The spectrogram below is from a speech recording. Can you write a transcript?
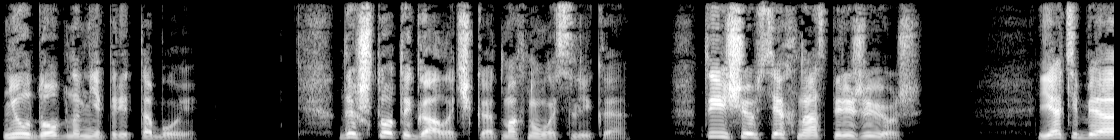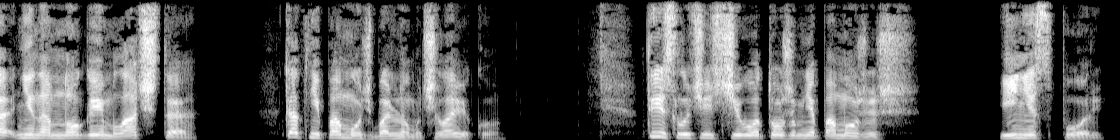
Неудобно мне перед тобой». «Да что ты, Галочка!» — отмахнулась Лика. «Ты еще всех нас переживешь. Я тебя не намного и младше-то. Как не помочь больному человеку? Ты, в случае чего, тоже мне поможешь. И не спорь, —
